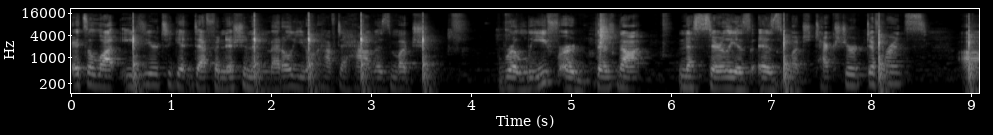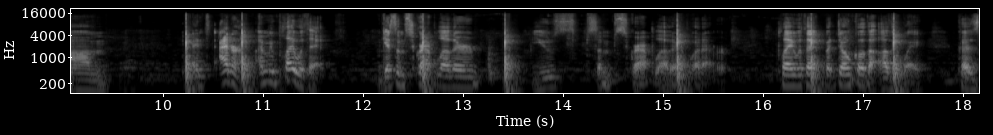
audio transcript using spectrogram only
it's a lot easier to get definition in metal. You don't have to have as much relief or there's not necessarily as, as much texture difference. Um, and I don't know. I mean, play with it. Get some scrap leather, use some scrap leather, whatever. Play with it, but don't go the other way because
